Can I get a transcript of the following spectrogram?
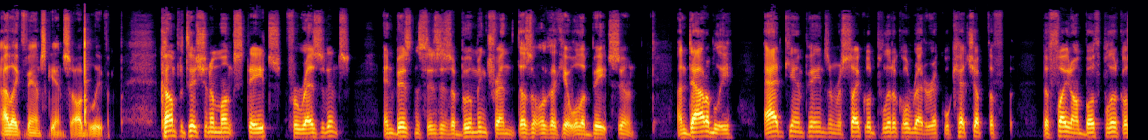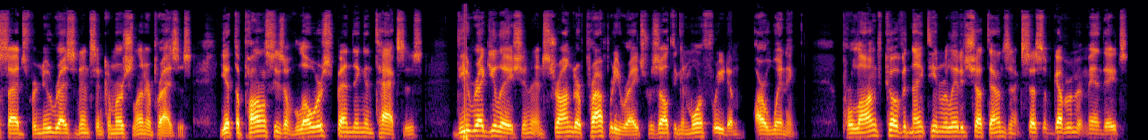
I like Vance Ginn, so I'll believe him. Competition amongst states for residents and businesses is a booming trend that doesn't look like it will abate soon. Undoubtedly, ad campaigns and recycled political rhetoric will catch up the, the fight on both political sides for new residents and commercial enterprises. Yet the policies of lower spending and taxes deregulation, and stronger property rights resulting in more freedom are winning. Prolonged COVID 19 related shutdowns and excessive government mandates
